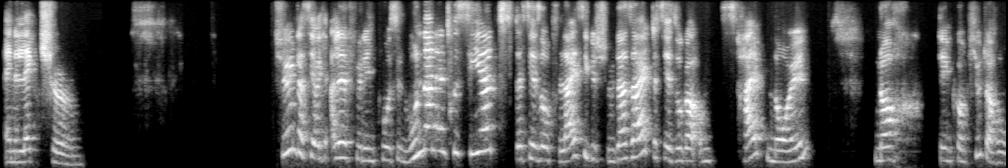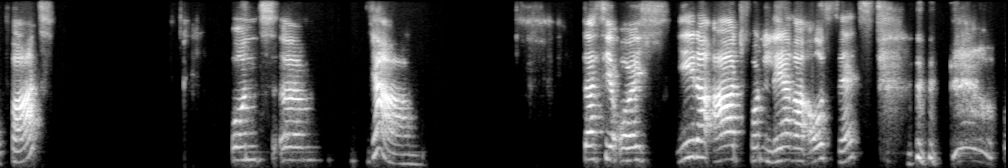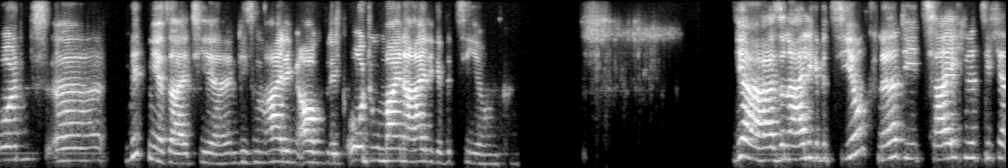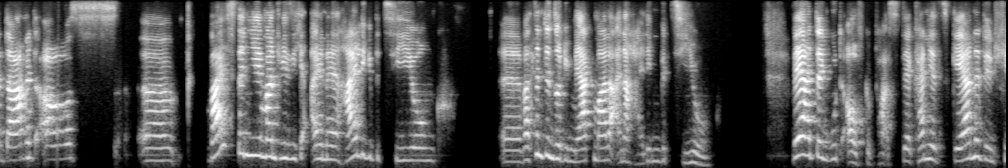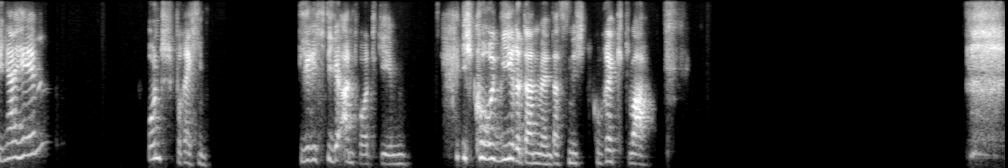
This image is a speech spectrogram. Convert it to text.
Eine Lecture. Schön, dass ihr euch alle für den Kurs in Wundern interessiert, dass ihr so fleißige Schüler seid, dass ihr sogar um halb neun noch den Computer hochfahrt. Und ähm, ja, dass ihr euch jeder Art von Lehrer aussetzt und äh, mit mir seid hier in diesem heiligen Augenblick. Oh du meine heilige Beziehung. Ja, also eine heilige Beziehung, ne, die zeichnet sich ja damit aus. Äh, weiß denn jemand, wie sich eine heilige Beziehung, äh, was sind denn so die Merkmale einer heiligen Beziehung? Wer hat denn gut aufgepasst? Der kann jetzt gerne den Finger heben und sprechen. Die richtige Antwort geben. Ich korrigiere dann, wenn das nicht korrekt war.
